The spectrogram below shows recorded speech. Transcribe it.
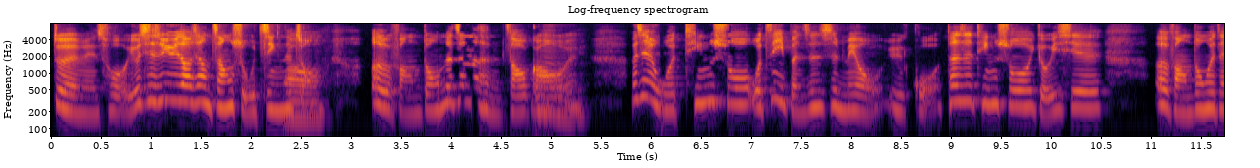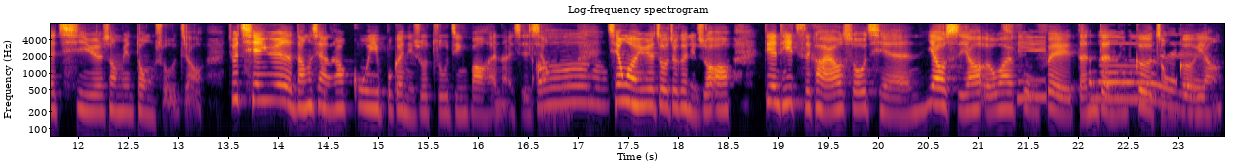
对，没错，尤其是遇到像张淑金那种二房东，哦、那真的很糟糕哎、欸。嗯、而且我听说，我自己本身是没有遇过，但是听说有一些二房东会在契约上面动手脚，就签约的当下，他故意不跟你说租金包含哪些项目，哦、签完约之后就跟你说哦，电梯磁卡要收钱，钥匙要额外付费，等等各种各样。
